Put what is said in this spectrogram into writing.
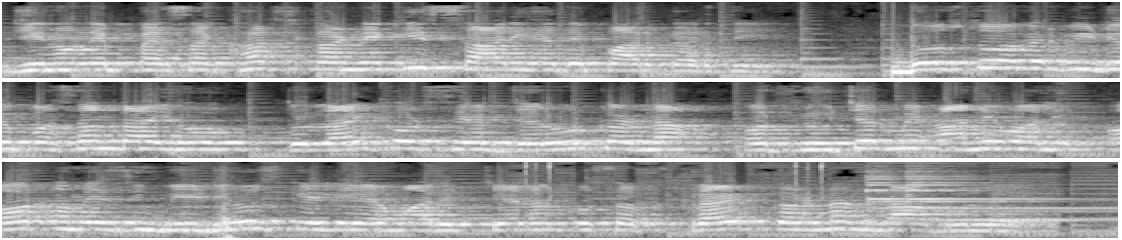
जिन्होंने पैसा खर्च करने की सारी हदें पार कर दी। दोस्तों, अगर वीडियो पसंद आई हो तो लाइक और शेयर ज़रूर करना और फ्यूचर में आने वाली और अमेजिंग वीडियोस के लिए हमारे चैनल को सब्सक्राइब करना ना भूलें।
